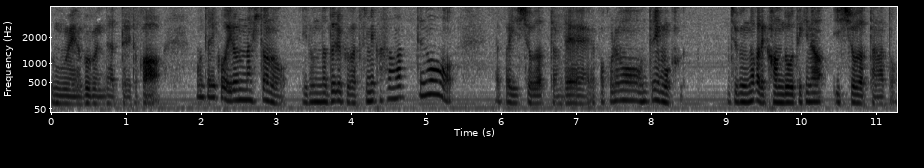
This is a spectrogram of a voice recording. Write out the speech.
運営の部分であったりとか本当にこういろんな人のいろんな努力が積み重なってのやっぱり一生だったのでやっぱこれも本当にもう自分の中で感動的な一生だったなと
